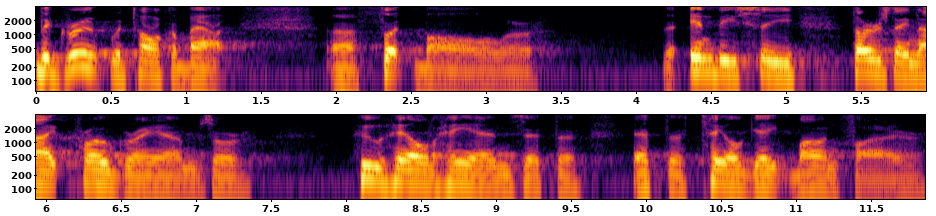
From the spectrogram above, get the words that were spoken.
The group would talk about uh, football or the NBC Thursday night programs or who held hands at the, at the tailgate bonfire.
